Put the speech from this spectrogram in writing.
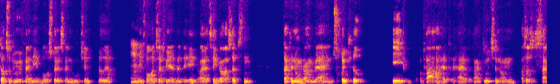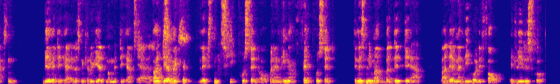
der tog du jo fat i vores fælles ven Ugin, ved jeg, Mm. i forhold til at få hjælp med det. Ikke? Og jeg tænker også, at sådan, der kan nogle gange være en tryghed i bare at have, have ragt ud til nogen, og så sagt sådan, virker det her, eller sådan, kan du hjælpe mig med det her? Ja, Bare det, at man kan lægge sådan 10% over på hinanden, ikke engang 5%, det er næsten lige meget, hvor lidt det er. Bare det, at man lige hurtigt får et lille skub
